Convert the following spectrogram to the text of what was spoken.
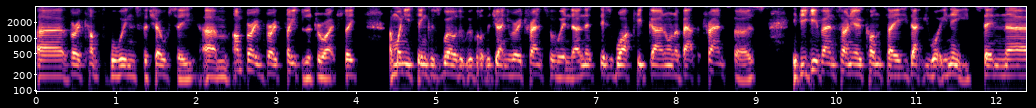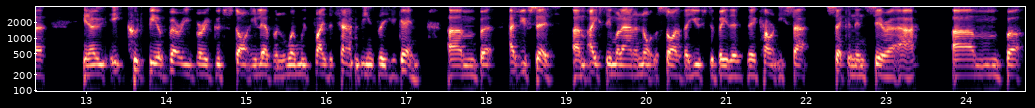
Uh, very comfortable wins for Chelsea. Um, I'm very very pleased with the draw actually. And when you think as well that we've got the January transfer window, and this, this is why I keep going on about the transfers. If you give Antonio Conte exactly what he needs, then uh, you know, it could be a very, very good starting 11 when we play the Champions League again. Um, but as you've said, um, AC Milan are not the side they used to be. They're, they're currently sat second in Serie A, um, but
